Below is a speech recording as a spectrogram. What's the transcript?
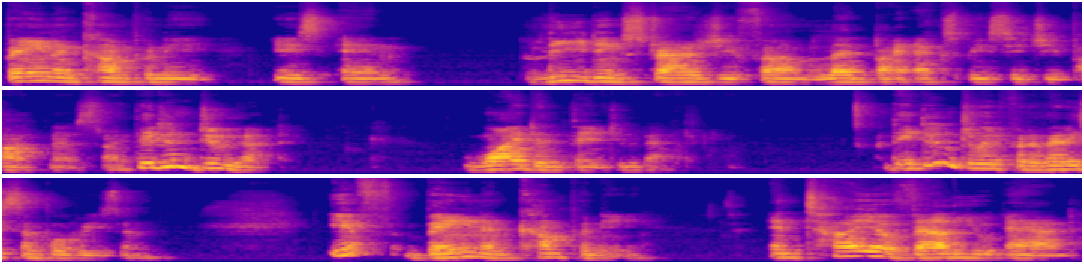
Bain and Company is an leading strategy firm led by ex BCG partners. Right? They didn't do that. Why didn't they do that? They didn't do it for a very simple reason. If Bain and Company entire value add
